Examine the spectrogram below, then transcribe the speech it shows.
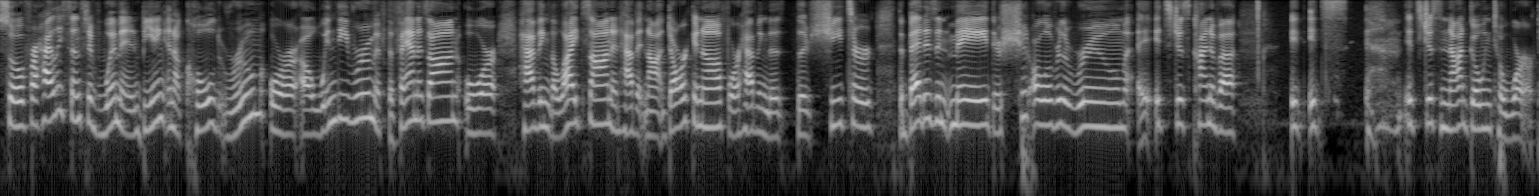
So, for highly sensitive women, being in a cold room or a windy room if the fan is on, or having the lights on and have it not dark enough, or having the, the sheets or the bed isn't made, there's shit all over the room. It's just kind of a, it, it's, it's just not going to work.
